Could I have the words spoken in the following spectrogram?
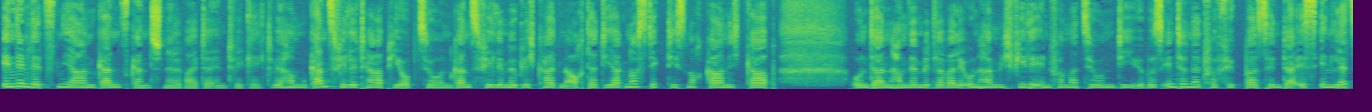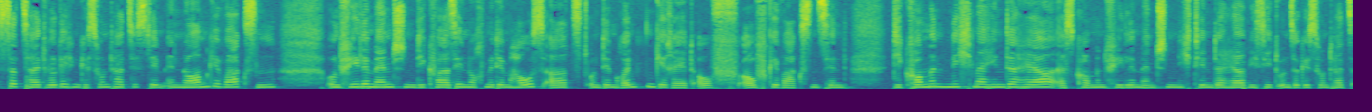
in den letzten Jahren ganz, ganz schnell weiterentwickelt. Wir haben ganz viele Therapieoptionen, ganz viele Möglichkeiten auch der Diagnostik, die es noch gar nicht gab. Und dann haben wir mittlerweile unheimlich viele Informationen, die übers Internet verfügbar sind. Da ist in letzter Zeit wirklich ein Gesundheitssystem enorm gewachsen. Und viele Menschen, die quasi noch mit dem Hausarzt und dem Röntgengerät auf, aufgewachsen sind, die kommen nicht mehr hinterher. Es kommen viele Menschen nicht hinterher. Wie sieht unser Gesundheits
